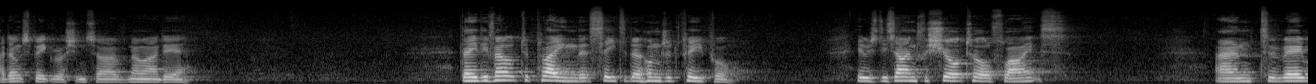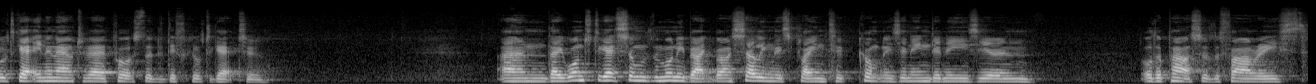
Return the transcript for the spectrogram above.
I don't speak Russian, so I have no idea. They developed a plane that seated 100 people. It was designed for short haul flights and to be able to get in and out of airports that are difficult to get to and they wanted to get some of the money back by selling this plane to companies in Indonesia and other parts of the Far East.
